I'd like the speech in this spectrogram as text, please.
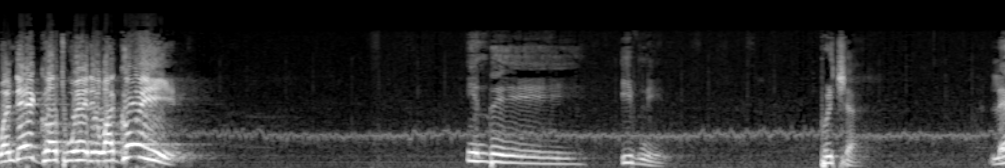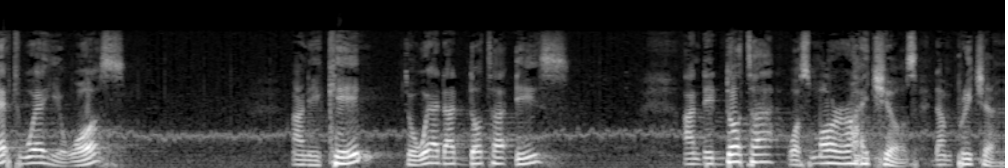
When they got where they were going, in the evening, preacher left where he was and he came to where that daughter is and the daughter was more righteous than preacher.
